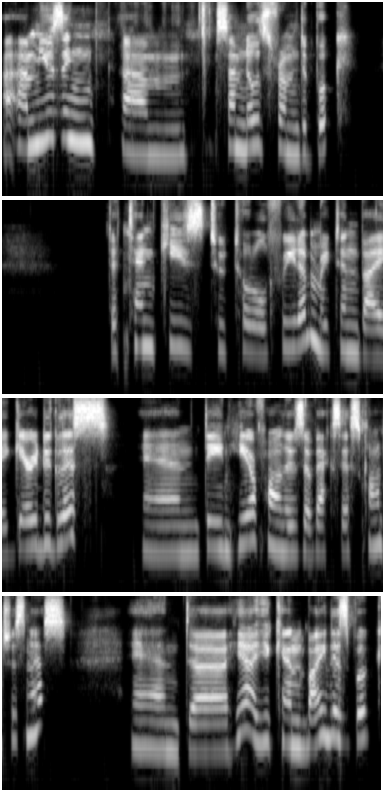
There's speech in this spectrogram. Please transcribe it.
I'm using um, some notes from the book, "The Ten Keys to Total Freedom," written by Gary Douglas and Dain Heer, founders of Access Consciousness. And uh, yeah, you can buy this book.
